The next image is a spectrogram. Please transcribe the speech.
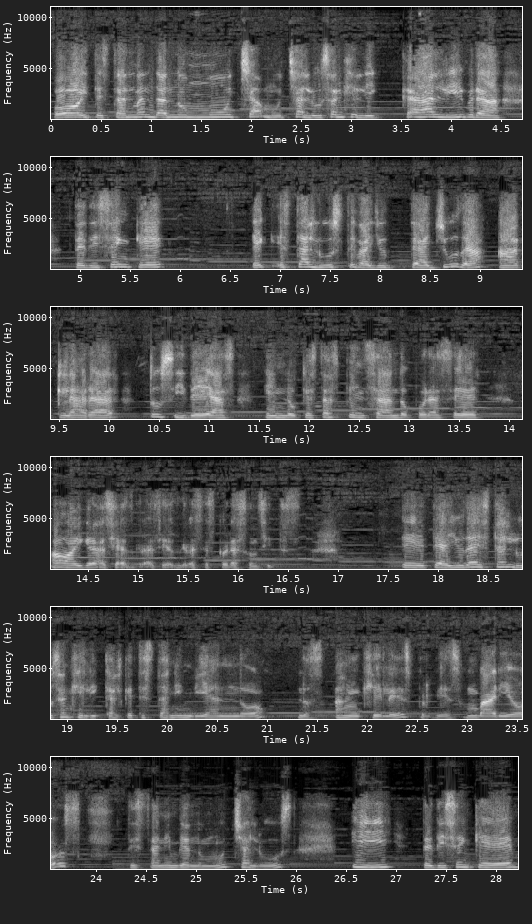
Hoy te están mandando mucha, mucha luz angelical, Libra. Te dicen que esta luz te, va, te ayuda a aclarar tus ideas en lo que estás pensando por hacer. Ay, gracias, gracias, gracias, corazoncitos. Eh, te ayuda esta luz angelical que te están enviando los ángeles, porque son varios, te están enviando mucha luz y te dicen que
